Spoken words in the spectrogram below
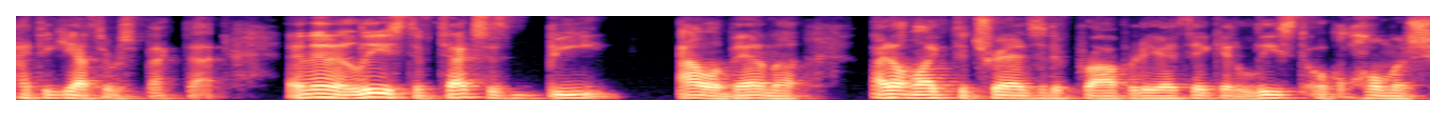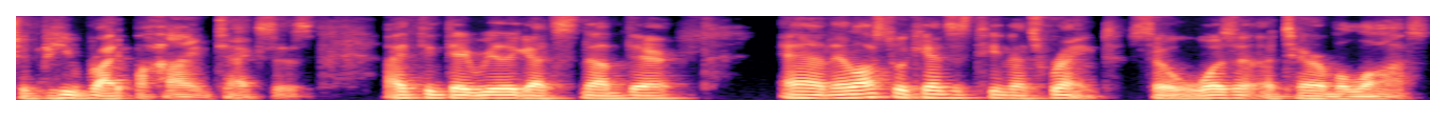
I think you have to respect that. And then at least if Texas beat Alabama, I don't like the transitive property. I think at least Oklahoma should be right behind Texas. I think they really got snubbed there. And they lost to a Kansas team that's ranked. So it wasn't a terrible loss.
